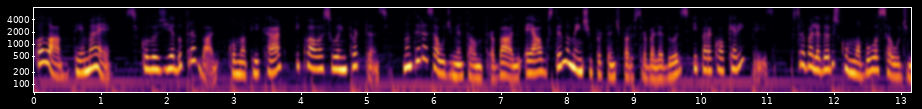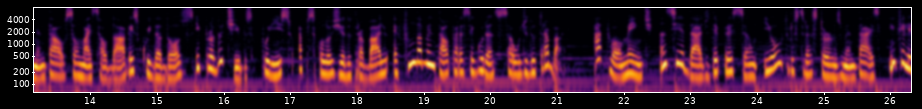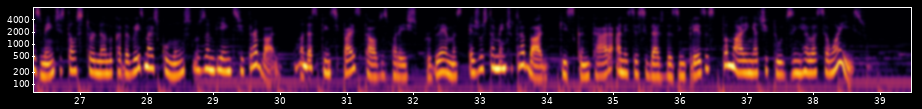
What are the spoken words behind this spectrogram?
Olá, o tema é Psicologia do trabalho, como aplicar e qual a sua importância. Manter a saúde mental no trabalho é algo extremamente importante para os trabalhadores e para qualquer empresa. Os trabalhadores com uma boa saúde mental são mais saudáveis, cuidadosos e produtivos. Por isso, a psicologia do trabalho é fundamental para a segurança e saúde do trabalho. Atualmente, ansiedade, depressão e outros transtornos mentais, infelizmente, estão se tornando cada vez mais comuns nos ambientes de trabalho. Uma das principais causas para estes problemas é justamente o trabalho, que escancara a necessidade das empresas tomarem atitudes em relação a isso.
